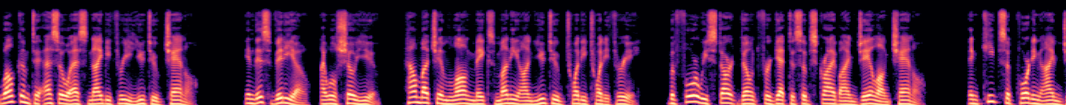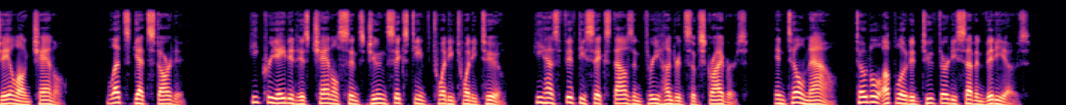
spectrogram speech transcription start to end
Welcome to SOS93 YouTube channel. In this video, I will show you how much Im Long makes money on YouTube 2023. Before we start don't forget to subscribe ImJlong channel. And keep supporting ImJlong channel. Let's get started. He created his channel since June 16, 2022. He has 56,300 subscribers. Until now, total uploaded 237 videos.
